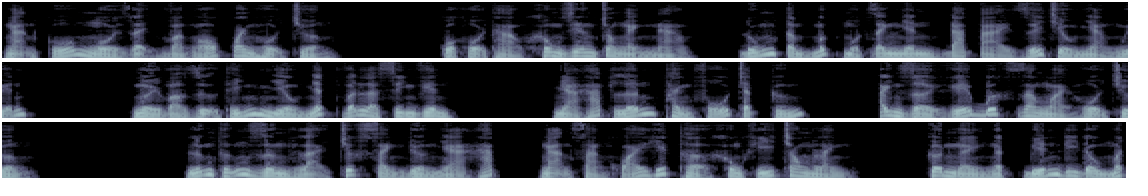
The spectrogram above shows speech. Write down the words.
ngạn cố ngồi dậy và ngó quanh hội trường. Cuộc hội thảo không riêng cho ngành nào, đúng tầm mức một danh nhân đa tài dưới triều nhà Nguyễn. Người vào dự thính nhiều nhất vẫn là sinh viên. Nhà hát lớn thành phố chật cứng. Anh rời ghế bước ra ngoài hội trường. Lững thững dừng lại trước sảnh đường nhà hát, ngạn sảng khoái hít thở không khí trong lành. Cơn ngày ngật biến đi đâu mất.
